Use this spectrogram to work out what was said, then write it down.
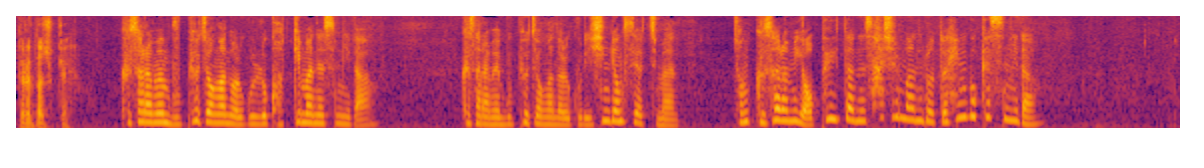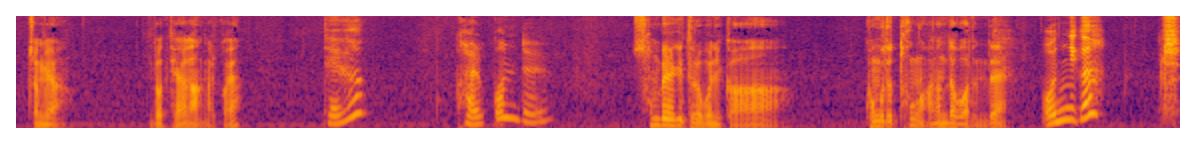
데려다 줄게. 그 사람은 무표정한 얼굴로 걷기만 했습니다. 그 사람의 무표정한 얼굴이 신경 쓰였지만 전 그 사람이 옆에 있다는 사실만으로도 행복했습니다. 정미야, 너 대학 안 갈 거야? 대학? 갈 건데. 선배 얘기 들어보니까 공부도 통 안 한다고 하던데 언니가? 치,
